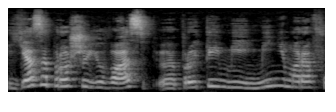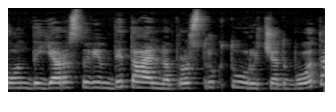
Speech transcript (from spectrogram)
Я запрошую вас е, пройти мій міні-марафон, де я розповім детально про структуру чат-бота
